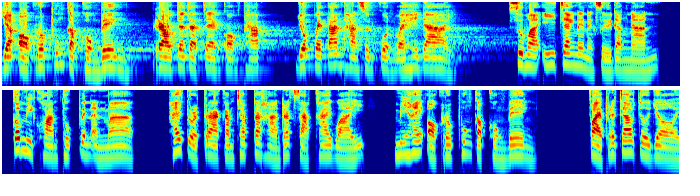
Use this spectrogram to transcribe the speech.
อย่าออกรบพุ่งกับคงเบ้ง เราจะจัดแจงกองทัพ ยกไปต้านทานสุนกวนไว้ให้ได้ สุมาอี้แจ้งในหนังสือดังนั้น ก็มีความทุกข์เป็นอันมาก ให้ตรวจตรากำชับทหารรักษาค่ายไว้มีให้ออกรบพุ่งกับคงเบ้ง ฝ่ายพระเจ้าโจยอย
